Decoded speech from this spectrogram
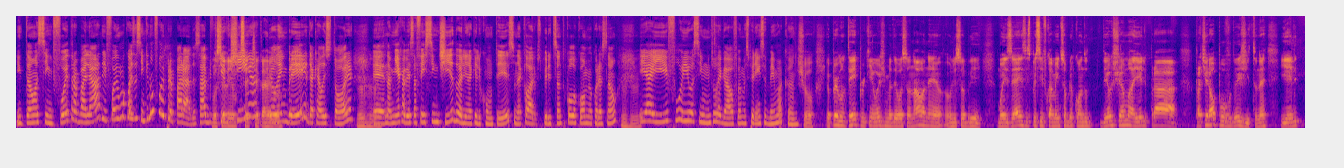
Então assim, foi trabalhada e foi uma coisa assim que não foi preparada, sabe? Você Porque eu tinha, você- você carregou. eu lembrei daquela história, Uhum. é, na minha cabeça fez sentido ali naquele contexto, né? Claro, que o Espírito Santo colocou no meu coração. Uhum. E aí fluiu assim muito legal, foi uma experiência bem bacana. Show. Eu perguntei porque hoje meu devocional, né, eu li sobre Moisés, especificamente sobre quando Deus chama ele para tirar o povo do Egito, né? E ele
